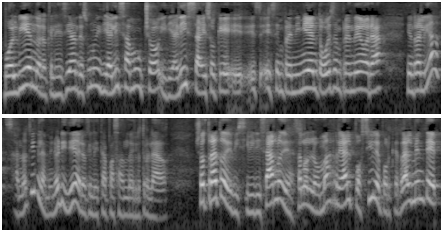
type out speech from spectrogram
volviendo a lo que les decía antes, uno idealiza mucho, idealiza eso que es, es emprendimiento o es emprendedora y en realidad o sea, no tiene la menor idea de lo que le está pasando del otro lado. Yo trato de visibilizarlo y de hacerlo lo más real posible porque realmente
